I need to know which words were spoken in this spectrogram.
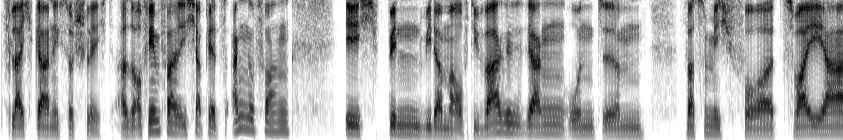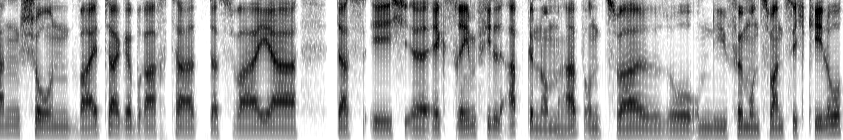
vielleicht gar nicht so schlecht. Also auf jeden Fall, ich habe jetzt angefangen. Ich bin wieder mal auf die Waage gegangen und ähm, was mich vor zwei Jahren schon weitergebracht hat, das war ja dass ich äh, extrem viel abgenommen habe und zwar so um die 25 Kilo.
